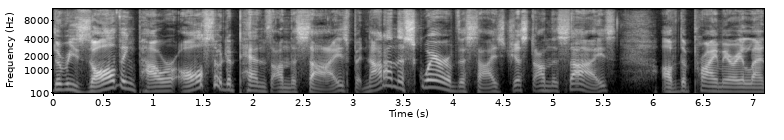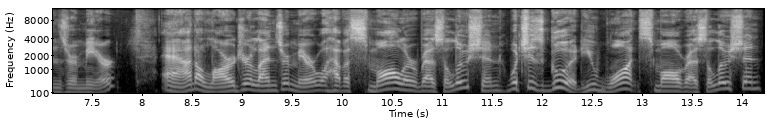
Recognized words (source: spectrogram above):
The resolving power also depends on the size, but not on the square of the size, just on the size of the primary lens or mirror. And a larger lens or mirror will have a smaller resolution, which is good. You want small resolution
